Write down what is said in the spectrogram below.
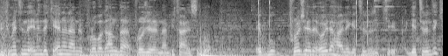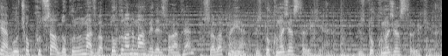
Hükümetin de elindeki en önemli propaganda projelerinden bir tanesi bu. E bu proje de öyle hale getirildi ki getirildi ki ya bu çok kutsal, dokunulmaz. Bak dokunanı mahvederiz falan filan. Kusura bakmayın ya. Biz dokunacağız tabii ki yani. Biz dokunacağız tabii ki yani.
